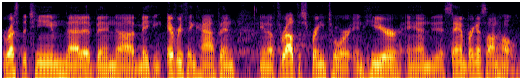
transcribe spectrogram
The rest of the team that have been uh, making everything happen, you know, throughout the spring tour and here. And uh, Sam, bring us on home.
